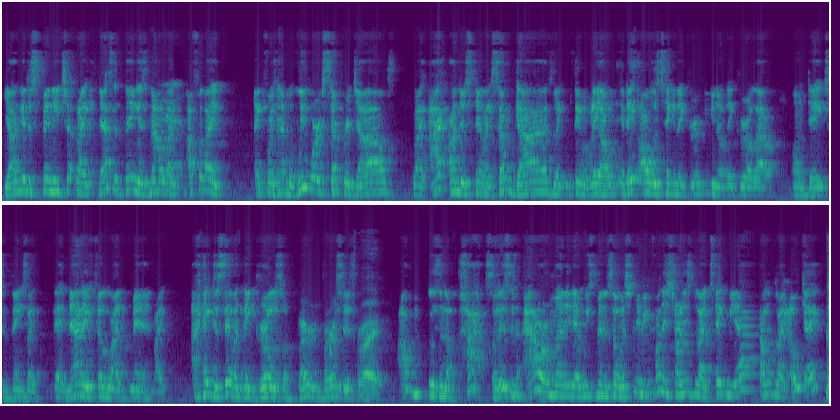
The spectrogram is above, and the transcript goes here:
Y'all get to spend each other. Like that's the thing. It's not Yeah. like I feel like like for example, we work separate jobs. Like I understand. Like some guys, like they they all they always taking their girl, you know, they girl out on dates and things like that. Now they feel like man, like I hate to say, it, like they girl is a burden versus right. I'm losing a pot. So this is our money that we spending. So it shouldn't be funny. Sean be like, take me out. I'd be like, okay.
